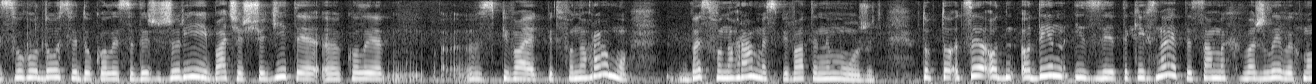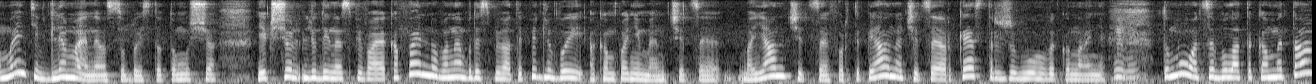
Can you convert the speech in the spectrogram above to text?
свого досвіду, коли сидиш в журі і бачиш, що діти, е, коли е, співають під фонограму, без фонограми співати не можуть. Тобто, це один із таких, знаєте, самих важливих моментів для мене особисто, тому що якщо людина співає капельно, вона буде співати під будь-який акомпанімент, чи це баян, чи це фортепіано, чи це оркестр живого виконання. Тому це була така мета.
